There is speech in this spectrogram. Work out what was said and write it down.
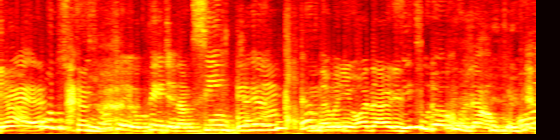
Yeah. I want to see something on your page, and I'm seeing giant. That's Then when you order it, seafood don't come down. All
